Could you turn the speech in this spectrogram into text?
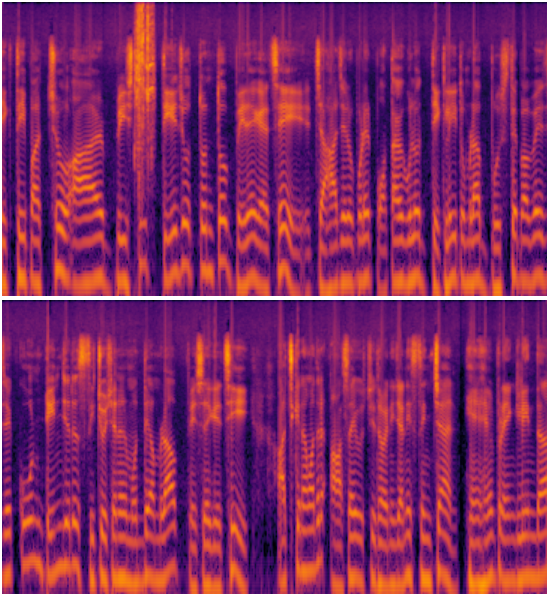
দেখতেই পাচ্ছ। আর বৃষ্টির তেজ অত্যন্ত বেড়ে গেছে। জাহাজের উপরের পতাকাগুলো দেখলেই তোমরা বুঝতে পাবে যে কোন ডেঞ্জারাস সিচুয়েশনের মধ্যে আমরা ফেসে গেছি। আজকে না আমাদের আশাই উচিত হয়নি, জানিস সিনচান? হ্যাঁ হ্যাঁ ফ্র্যাঙ্কলিন দা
